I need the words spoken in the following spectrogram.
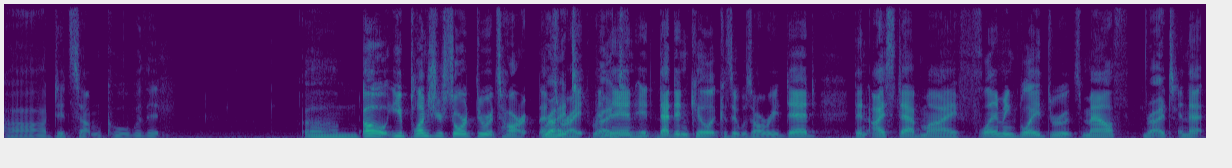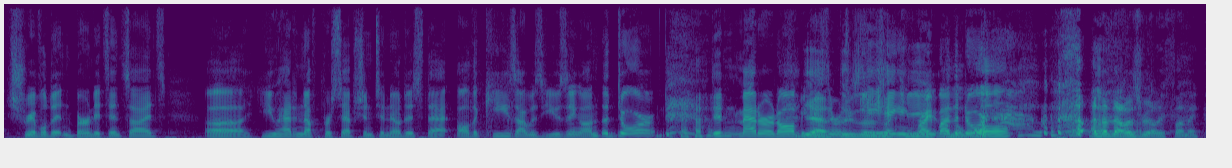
uh, did something cool with it. Um, Oh, you plunged your sword through its heart. That's Right, right. right. And then it, that didn't kill it because it was already dead. Then I stabbed my flaming blade through its mouth, right. and that shriveled it and burned its insides. Uh, you had enough perception to notice that all the keys I was using on the door didn't matter at all because yeah, there was a key there's hanging right by on the, door. I thought that was really funny.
